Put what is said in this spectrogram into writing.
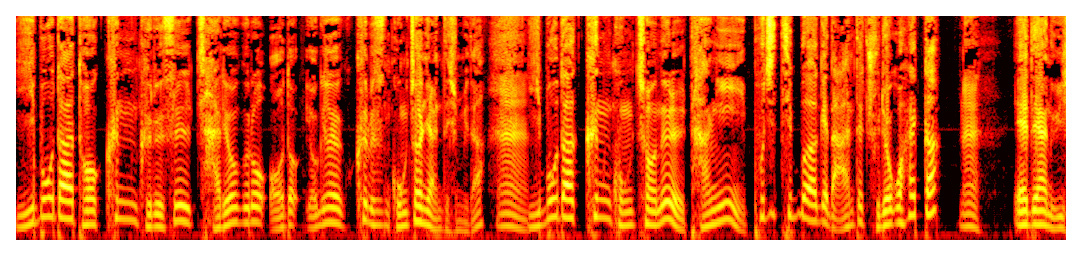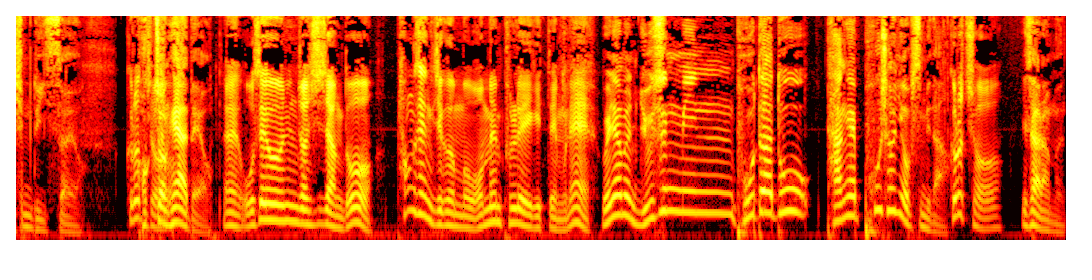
이보다 더 큰 그릇을 자력으로 얻어 여기서 그릇은 공천이 안 드십니다. 네. 이보다 큰 공천을 당이 포지티브하게 나한테 주려고 할까? 네. 에 대한 의심도 있어요. 그렇죠. 걱정해야 돼요. 네, 오세훈 전 시장도 평생 지금 뭐 one man play이기 때문에 왜냐하면 유승민보다도 당에 포션이 없습니다. 그렇죠. 이 사람은.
